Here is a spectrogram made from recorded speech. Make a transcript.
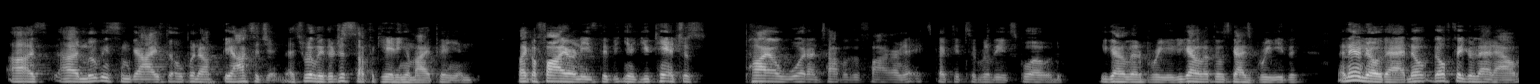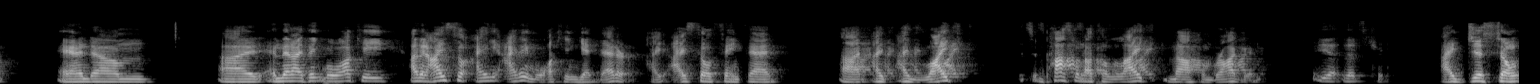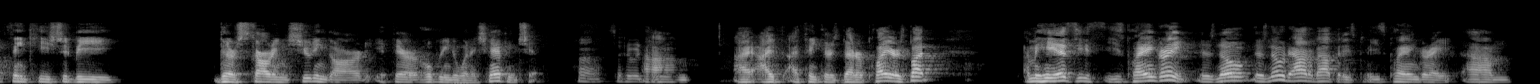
uh, uh, moving some guys to open up the oxygen. That's really they're just suffocating, in my opinion. Like a fire needs to be, you know, you can't just pile wood on top of the fire and expect it to really explode. You got to let it breathe. You got to let those guys breathe, and they know that. They'll they'll figure that out. And um, uh, and then I think Milwaukee. I mean, I still, I, I think Milwaukee can get better. I, I still think that, uh, I, I like it's impossible not to like Malcolm Brogdon. Yeah, that's true. I just don't think he should be their starting shooting guard if they're hoping to win a championship. Huh. So who would you? Um, I, I, I think there's better players, but I mean, he is, he's, he's playing great. There's no, there's no doubt about that. He's, he's playing great. Um,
